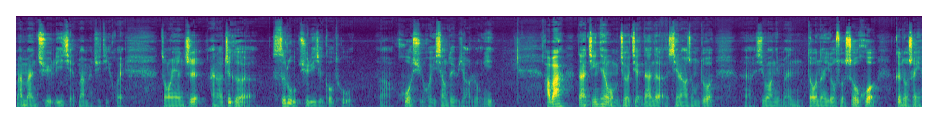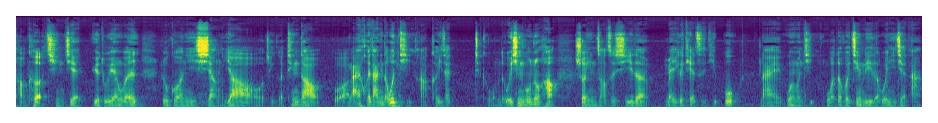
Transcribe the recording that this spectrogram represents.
慢慢去理解，慢慢去体会。总而言之，按照这个思路去理解构图，啊，或许会相对比较容易。好吧，那今天我们就简单的先聊这么多。呃，希望你们都能有所收获。更多摄影好课，请见阅读原文。如果你想要这个听到我来回答你的问题啊，可以在这个我们的微信公众号“摄影早自习”的每一个帖子底部来问问题，我都会尽力的为你解答。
